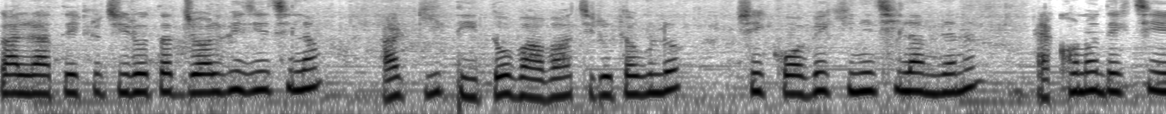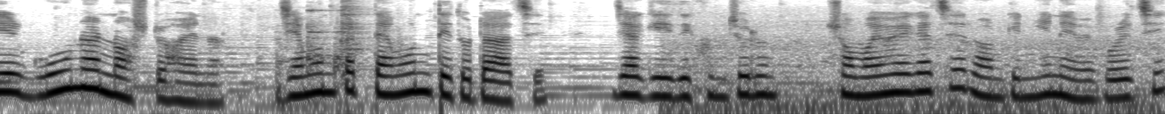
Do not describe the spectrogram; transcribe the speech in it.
কাল রাতে একটু চিরতার জল ভিজিয়েছিলাম। আর কি তেতো বাবা চিরতাগুলো। সেই কবে কিনেছিলাম জানেন? এখনও দেখছি এর গুণ আর নষ্ট হয় না। যেমন তার তেমন তেতোটা আছে। যা গিয়ে দেখুন, চলুন। সময় হয়ে গেছে, রনকে নিয়ে নেমে পড়েছি।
